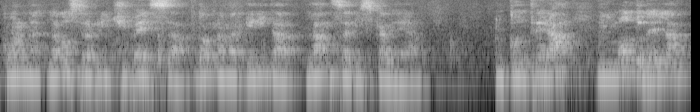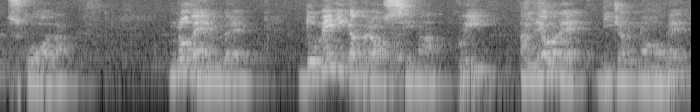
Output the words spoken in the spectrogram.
con la nostra principessa, donna Margherita Lanza di Scalea. Incontrerà il mondo della scuola novembre, domenica prossima, qui alle ore 19,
